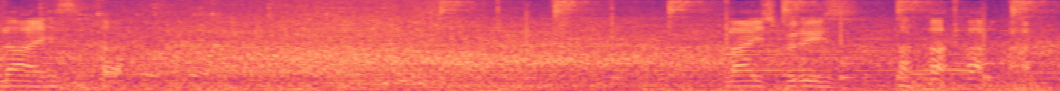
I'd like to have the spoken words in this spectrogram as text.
nice. nice breeze.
